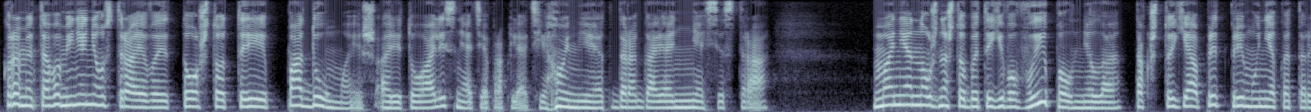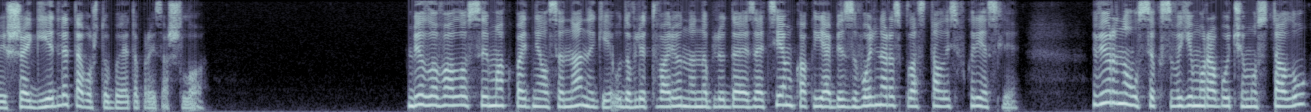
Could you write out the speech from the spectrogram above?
Кроме того, меня не устраивает то, что ты подумаешь о ритуале снятия проклятия. О нет, дорогая не сестра. Мне нужно, чтобы ты его выполнила, так что я предприму некоторые шаги для того, чтобы это произошло». Беловолосый маг поднялся на ноги, удовлетворенно наблюдая за тем, как я безвольно распласталась в кресле. Вернулся к своему рабочему столу,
